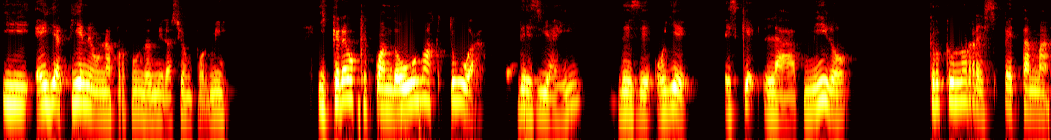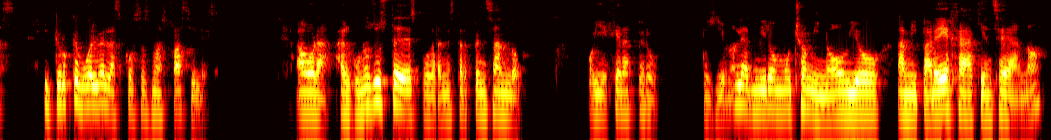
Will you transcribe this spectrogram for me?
y ella tiene una profunda admiración por mí. Y creo que cuando uno actúa desde ahí, desde, oye, es que la admiro, creo que uno respeta más y creo que vuelve las cosas más fáciles. Ahora, algunos de ustedes podrán estar pensando, oye, Jera, pero pues yo no le admiro mucho a mi novio, a mi pareja, a quien sea, ¿no?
